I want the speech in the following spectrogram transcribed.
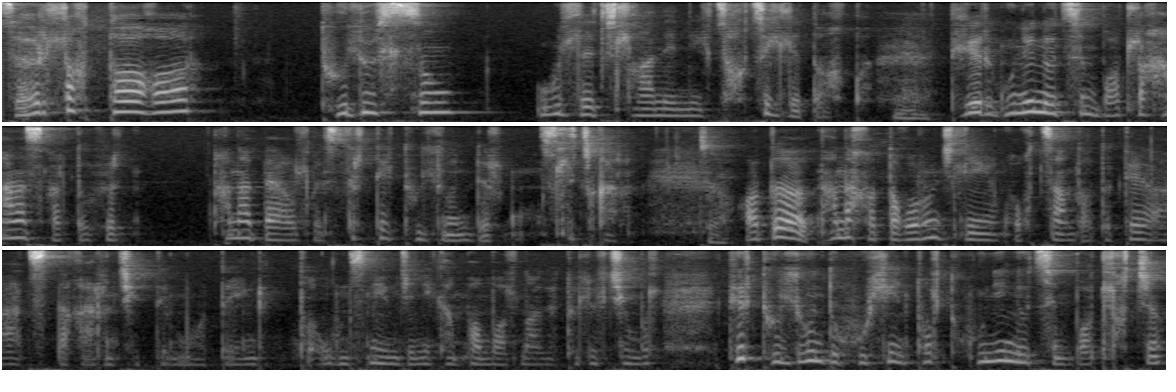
зоригтойгоор төлөвлөсөн үйл ажиллагааны нэг цогцоглоод байгаа байхгүй. Тэгэхээр хүний нөөцийн бодлого хаанаас гардаг вэ гэхээр танай байгууллагын стратеги төлөвлөгөөн дээр нислэж гарна. Одоо танах одоо 3 жилийн хугацаанд одоо тий Азтай гарна ч гэдэг юм уу одоо ингээд үндэсний хэмжээний компани болно гэж төлөвлөж юм бол тэр төлөвлөгөөнд хүрэхийн тулд хүний нөөцийн бодлого чинь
